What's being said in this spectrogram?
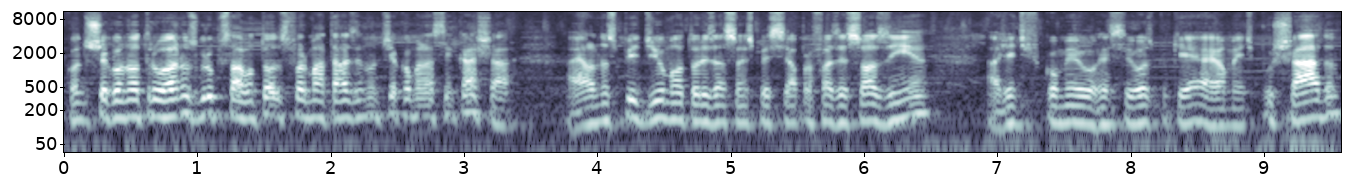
Quando chegou no outro ano, os grupos estavam todos formatados e não tinha como ela se encaixar. Aí ela nos pediu uma autorização especial para fazer sozinha. A gente ficou meio receoso porque é realmente puxado.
